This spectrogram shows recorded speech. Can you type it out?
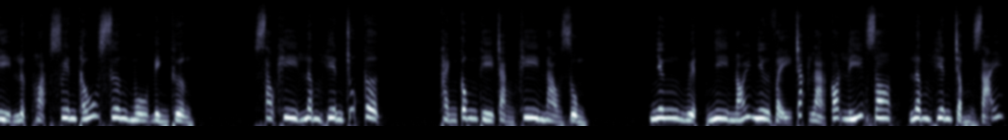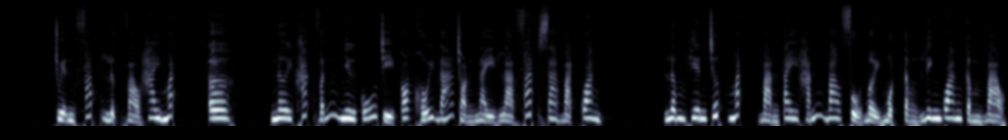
Thì lực hoạt xuyên thấu xương mù bình thường. Sau khi Lâm Hiên trúc cơ. Thành công thì chẳng khi nào dùng. Nhưng Nguyệt Nhi nói như vậy chắc là có lý do. Lâm Hiên chậm rãi. truyền pháp lực vào hai mắt. Ơ. nơi khác vẫn như cũ chỉ có khối đá tròn này là phát ra bạch quang. Lâm Hiên chớp mắt. Bàn tay hắn bao phủ bởi một tầng linh quang cầm bào.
